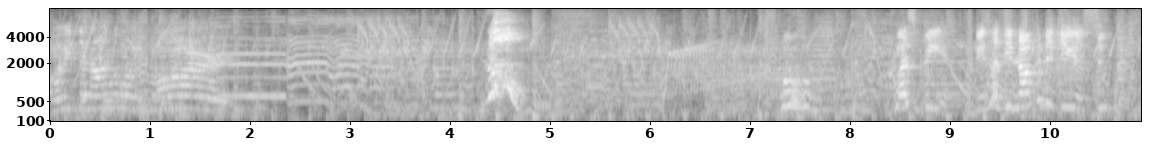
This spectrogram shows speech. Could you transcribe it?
Oh, Ethan, I'm going hard. No! Press B. Because you're not gonna do your super.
